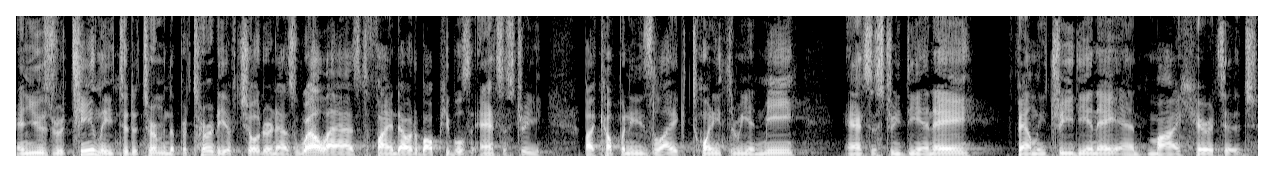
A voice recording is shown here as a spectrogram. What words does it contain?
and used routinely to determine the paternity of children as well as to find out about people's ancestry by companies like 23andMe, Ancestry DNA, Family Tree DNA, and MyHeritage.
